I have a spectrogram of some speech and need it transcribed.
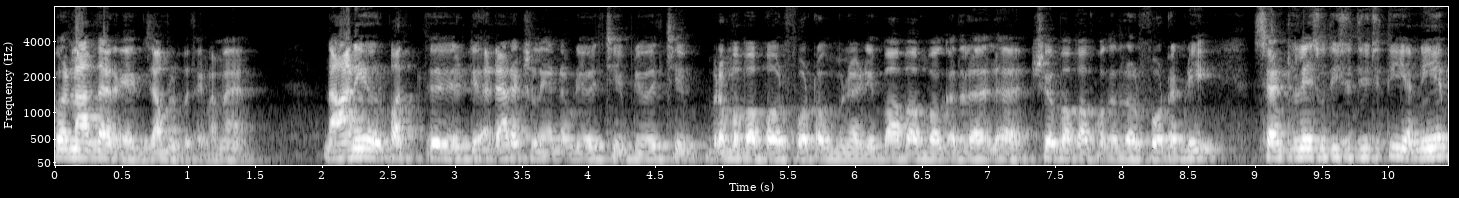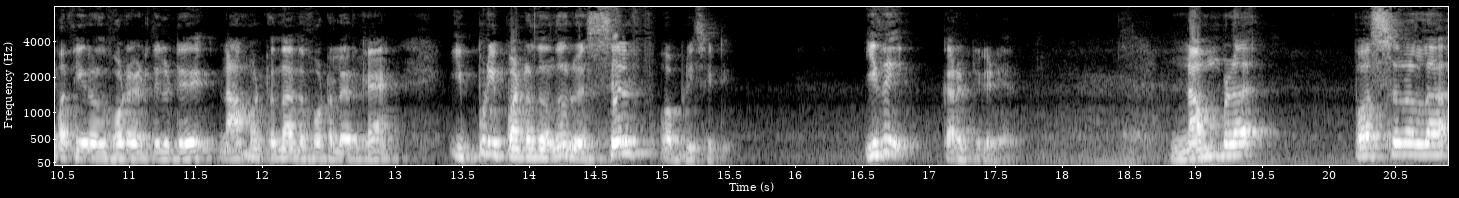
இப்போ நான் தான் இருக்கேன். எக்ஸாம்பிள் பார்த்துக்கலாமே. நானே ஒரு பத்து டைரக்ஷனில் என்ன இப்படி வச்சு இப்படி வச்சு பிரம்ம பாப்பா ஒரு ஃபோட்டோ முன்னாடி பாபா பக்கத்தில் இல்லை சிவ பாபா பக்கத்தில் ஒரு ஃபோட்டோ இப்படி சென்டர்லேயே சுற்றி சுற்றி சுற்றி என்னையே பத்து இருபது ஃபோட்டோ எடுத்துக்கிட்டு நான் மட்டும்தான் அந்த ஃபோட்டோவில் இருக்கேன். இப்படி பண்ணுறது வந்து ஒரு செல்ஃப் பப்ளிசிட்டி இது கரெக்ட் கிடையாது. நம்மளை பர்சனலாக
